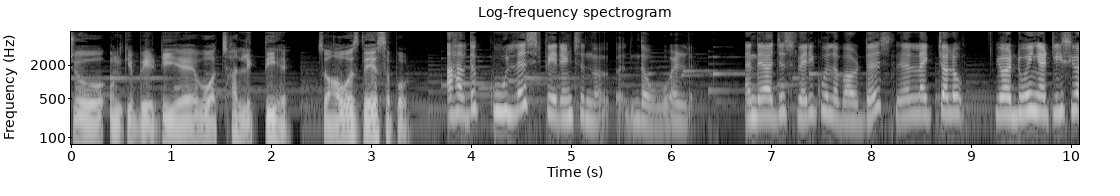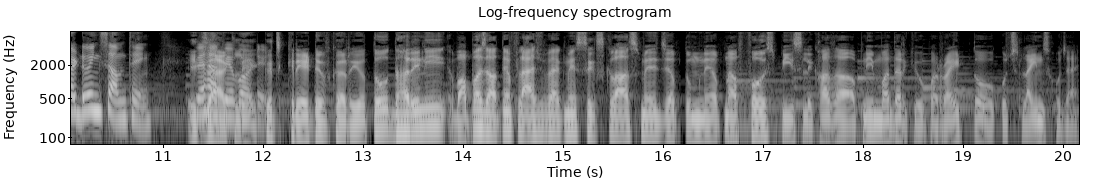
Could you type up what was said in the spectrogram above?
जो उनकी बेटी है वो अच्छा लिखती है। So how was their support I have the coolest parents in the, in the world. And they are just very cool about this. They're like, chalo, you are doing, at least you are doing something. We're happy about exactly कुछ क्रिएटिव कर रही हो। तो धरेनी वापस जाते हैं फ्लैशबैक में सिक्स क्लास में जब तुमने अपना फ़र्स्ट पीस लिखा था अपनी मदर के ऊपर राइट तो कुछ लाइंस हो जाए।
